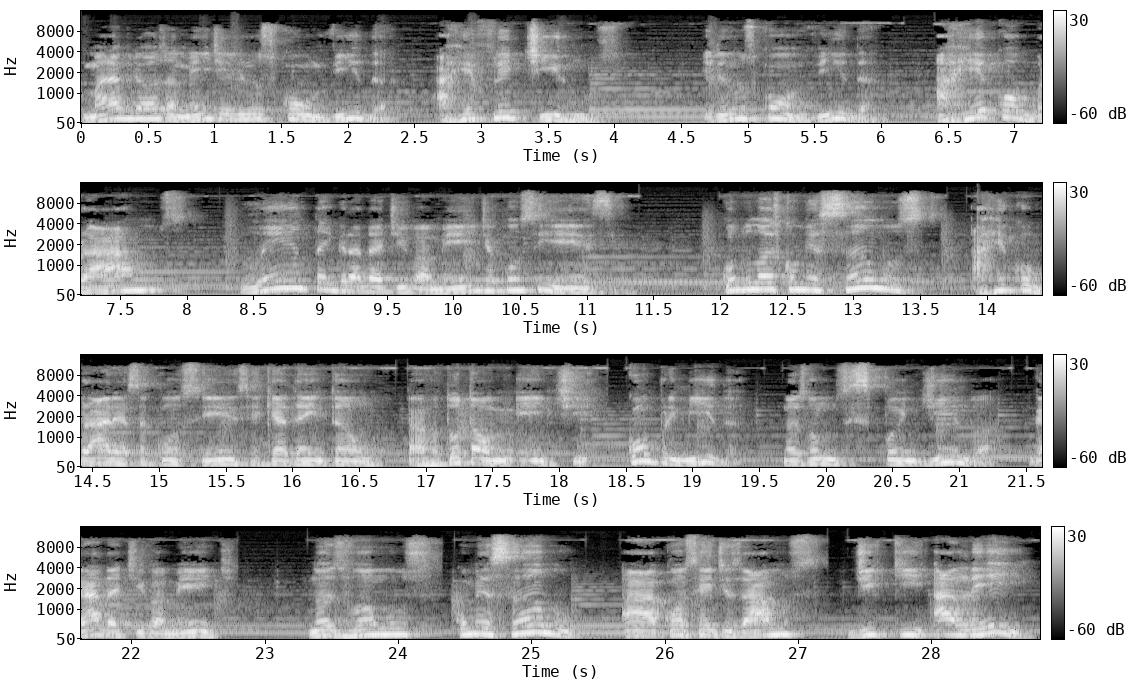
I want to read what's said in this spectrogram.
maravilhosamente, ele nos convida a refletirmos. Ele nos convida a recobrarmos lenta e gradativamente a consciência. Quando nós começamos a recobrar essa consciência que até então estava totalmente comprimida, nós vamos expandindo-a gradativamente, nós vamos começando a conscientizarmos de que a lei,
